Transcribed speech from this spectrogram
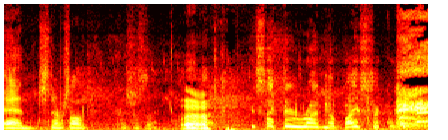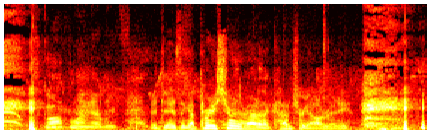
and just never saw them. It's just like. Uh, It's like they were riding a bicycle, gobbling every five It minutes. is like I'm pretty sure they're out of the country already.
